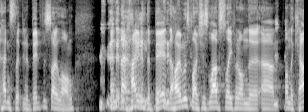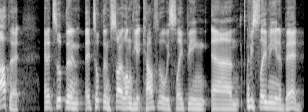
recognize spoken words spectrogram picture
hadn't slept in a bed for so long, and that they hated me. the bed. The homeless blokes just loved sleeping on the um, on the carpet. And it took them it took them so long to get comfortable with sleeping um, with sleeping in a bed.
